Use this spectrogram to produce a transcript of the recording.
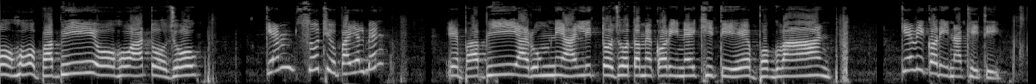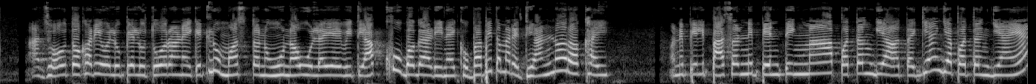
ઓહો, ભાભી, ઓહો, આ તો જો. કેમ, શું થયું, પાયલ બેન? એ ભાભી, આ રૂમની હાલિત તો જો તમે કરી નાખી હતી, હે ભગવાન. કેવી કરી નાખી હતી? આ જો તો ખરી ઓલું પેલું તોરણે કેટલું મસ્તનું નવું લઈ આવી હતી, આખું બગાડી નાખ્યું. ભાભી, તમારે ધ્યાન ન રખાય. અને પેલી પાછળની પેન્ટિંગમાં પતંગિયા હતા. ગયા ગયા પતંગિયા, હે?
